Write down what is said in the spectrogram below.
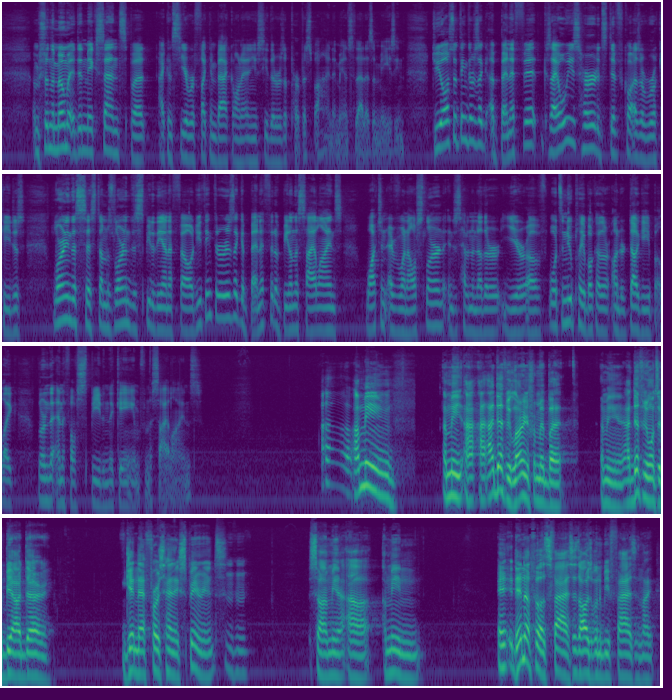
I'm sure in the moment it didn't make sense, but I can see you reflecting back on it, and you see there was a purpose behind it, man. So that is amazing. Do you also think there's like a benefit? Because I always heard it's difficult as a rookie, just learning the systems, learning the speed of the NFL. Do you think there is like a benefit of being on the sidelines, watching everyone else learn, and just having another year of well, it's a new playbook under, under Dougie, but like learn the NFL speed in the game from the sidelines? Uh, I mean, I mean, I, I I definitely learned from it, but I mean, I definitely want to be out there getting that firsthand experience. Mm-hmm. So I mean, uh, I mean, the NFL is fast. It's always going to be fast, and like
